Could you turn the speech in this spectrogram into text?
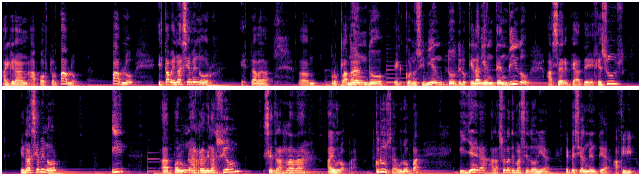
al gran apóstol Pablo. Pablo estaba en Asia Menor, estaba um, proclamando el conocimiento de lo que él había entendido acerca de Jesús en Asia Menor y uh, por una revelación se traslada a Europa, cruza Europa y llega a la zona de Macedonia, especialmente a Filipo.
